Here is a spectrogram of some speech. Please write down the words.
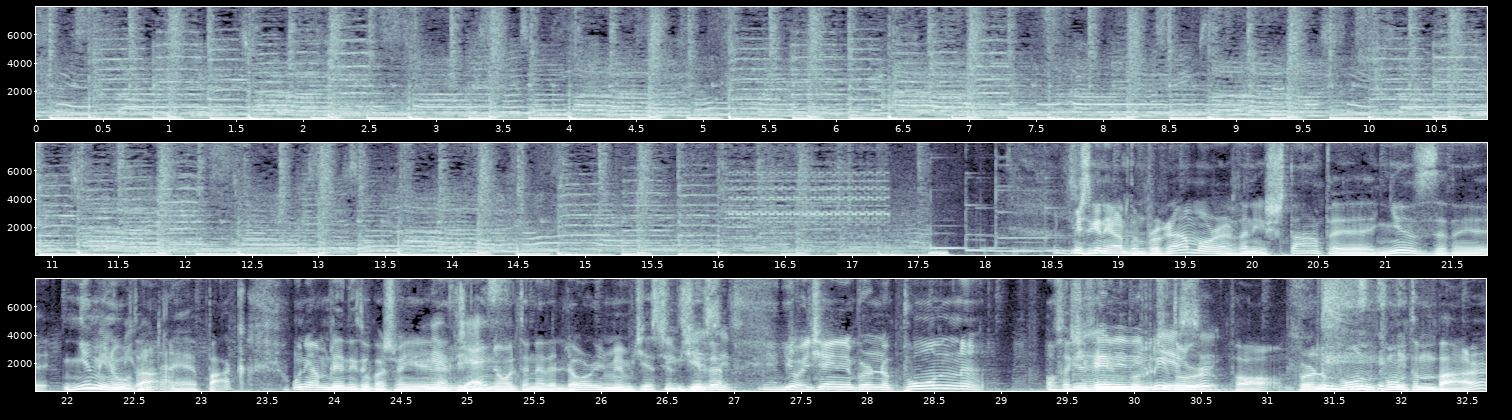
Mirë se keni ardhur në program. Ora është tani 7:21 minuta e pak. Unë jam Blendi këtu bashkë me Irinën, Timin, Oltën edhe Lorin. Mirëmëngjes të gjithëve. Ju që jeni për në punë, ose që keni mbërritur, po, për në punë, punë të mbarë,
